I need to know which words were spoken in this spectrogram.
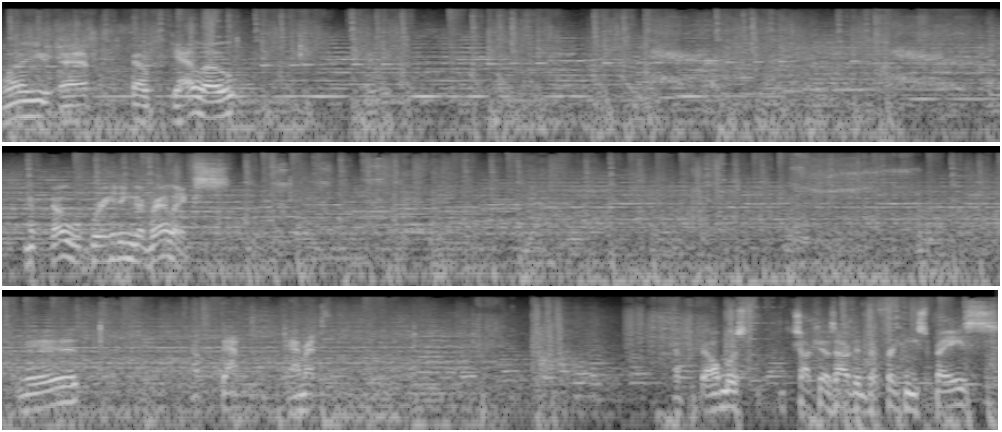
What are you? Uh, oh. No, we're hitting the relics. Damn, damn it. almost chucked us out into freaking space.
